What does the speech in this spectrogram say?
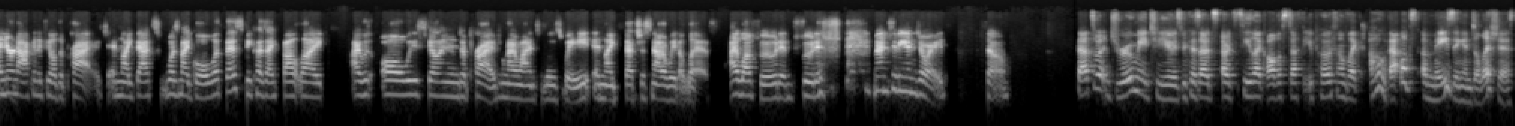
and you're not going to feel deprived. And like that's was my goal with this because I felt like I was always feeling deprived when I wanted to lose weight and like that's just not a way to live. I love food and food is meant to be enjoyed. So that's what drew me to you is because I would, I would see like all the stuff that you post and I was like, oh, that looks amazing and delicious.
